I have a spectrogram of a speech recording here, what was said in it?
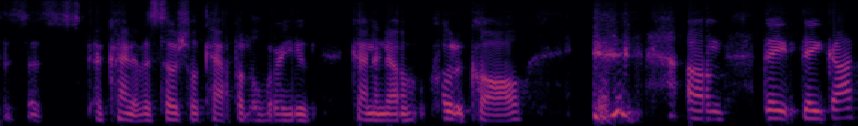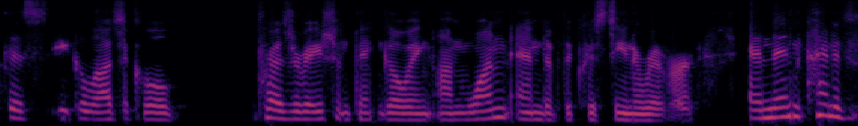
This is a kind of a social capital where you kind of know who to call. um, they they got this ecological preservation thing going on one end of the Christina River, and then kind of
